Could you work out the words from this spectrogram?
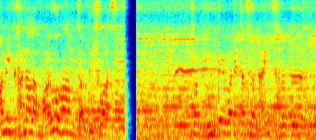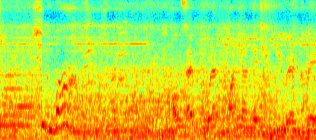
आम्ही खानाला मारू हा आमचा विश्वास. आहे पण दुर्दैवाने तसं नाही झालं तर? शिवबा! भाऊसाहेब डोळ्यात पाणी आणण्याची ही वेळ नव्हे.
